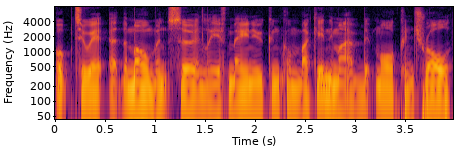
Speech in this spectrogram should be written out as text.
up to it at the moment. Certainly, if Mainoo can come back in, they might have a bit more control.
